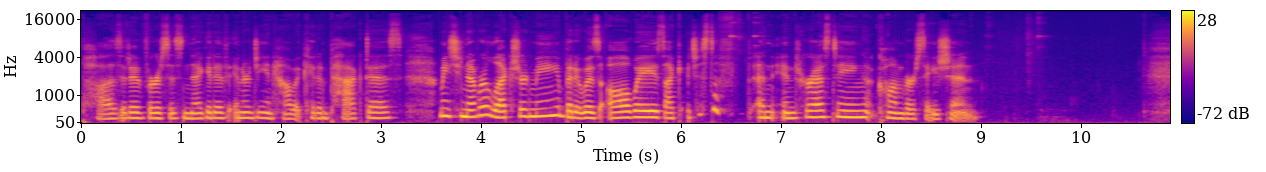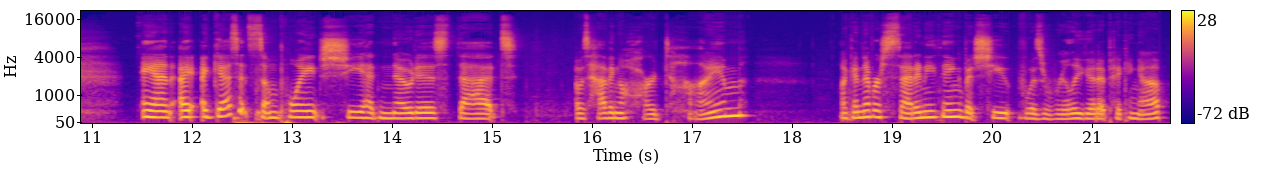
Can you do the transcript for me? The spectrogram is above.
positive versus negative energy, and how it could impact us. I mean, she never lectured me, but it was always like just a, an interesting conversation. And I, I guess at some point she had noticed that I was having a hard time. Like I never said anything, but she was really good at picking up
